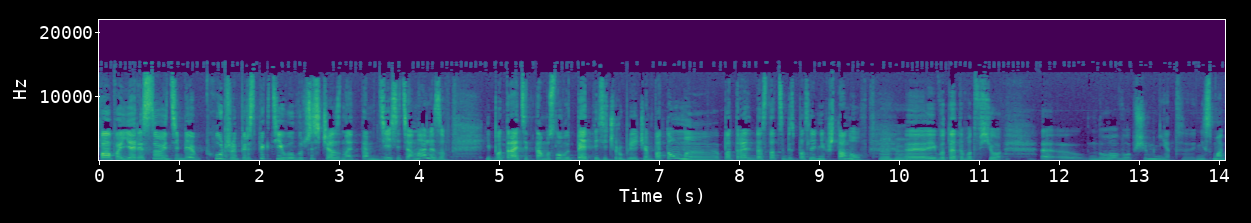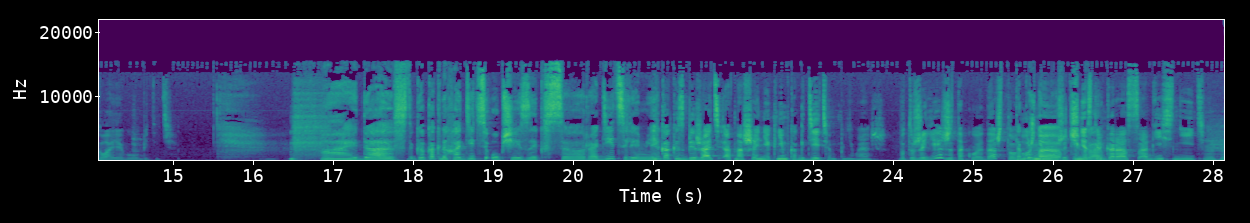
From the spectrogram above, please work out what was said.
папа, я рисую тебе худшую перспективу. Лучше сейчас знать там 10 анализов и потратить там условно 5 тысяч рублей, чем потом э, потратить, достаться без последних штанов. Э, и вот это вот все. Но, в общем, нет, не смогла я его убедить. Ай, да, как находить общий язык с родителями. И как избежать отношения к ним как к детям, понимаешь? Вот уже есть же такое, да, что Такой нужно немножечко... несколько раз объяснить, угу.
